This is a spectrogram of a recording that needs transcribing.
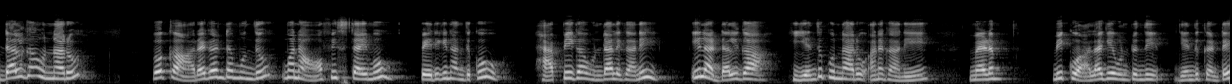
డల్గా ఉన్నారు? ఒక అరగంట ముందు మన ఆఫీస్ టైము పెరిగినందుకు హ్యాపీగా ఉండాలి కానీ ఇలా డల్గా ఎందుకున్నారు? అనగానే మేడం మీకు అలాగే ఉంటుంది. ఎందుకంటే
